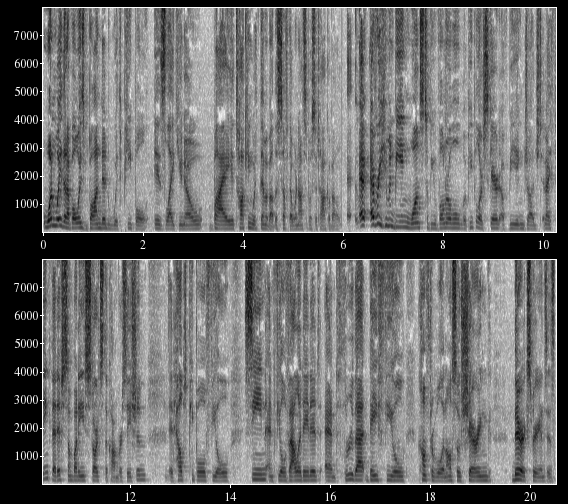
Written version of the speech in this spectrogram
One way that I've always bonded with people is like, you know, by talking with them about the stuff that we're not supposed to talk about. Every human being wants to be vulnerable, but people are scared of being judged. And I think that if somebody starts the conversation, it helps people feel seen and feel validated. And through that, they feel comfortable and also sharing their experiences.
